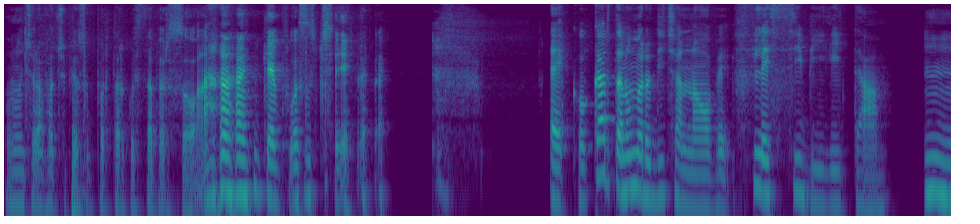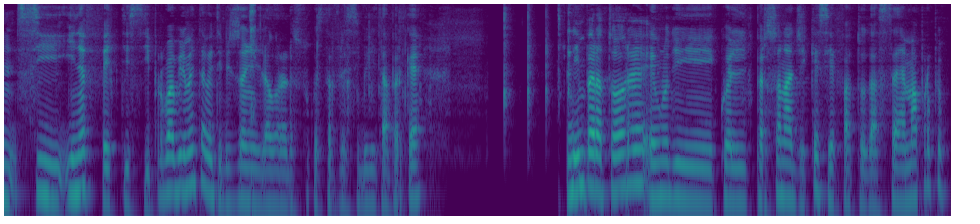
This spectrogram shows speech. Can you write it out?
Non ce la faccio più a sopportare questa persona, anche può succedere. Ecco, carta numero 19, flessibilità. Mm, sì, in effetti sì, probabilmente avete bisogno di lavorare su questa flessibilità perché l'imperatore è uno di quei personaggi che si è fatto da sé, ma proprio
